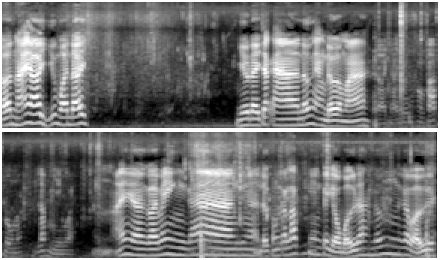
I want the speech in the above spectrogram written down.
lên Hải ơi giữ mình đi nhiều đây chắc à, nướng ăn được rồi mà Rồi, trời không phát luôn đó. Lắm nhiều rồi. ấy coi mấy cá được con cá lóc cái dồ bự đó nướng cái bự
